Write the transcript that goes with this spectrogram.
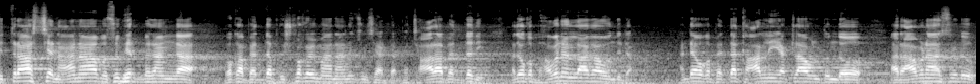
చిత్రాశ్చ నానా వసుభిర్భరంగా ఒక పెద్ద పుష్పక విమానాన్ని చూశాట. చాలా పెద్దది. అది ఒక భవనంలాగా ఉందిట. అంటే ఒక పెద్ద కాలనీ ఎట్లా ఉంటుందో ఆ రావణాసురుడు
